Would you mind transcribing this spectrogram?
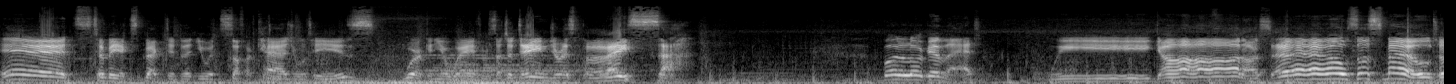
It's to be expected that you would suffer casualties, working your way through such a dangerous place. But look at that. We got ourselves a smelter.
